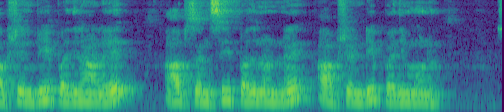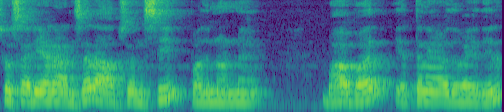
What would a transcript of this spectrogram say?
ஆப்ஷன் பி பதினாலு ஆப்ஷன் சி பதினொன்று ஆப்ஷன் டி பதிமூணு. ஸோ சரியான ஆன்சர் ஆப்ஷன் சி பதினொன்று பாபர் எத்தனையாவது வயதில்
